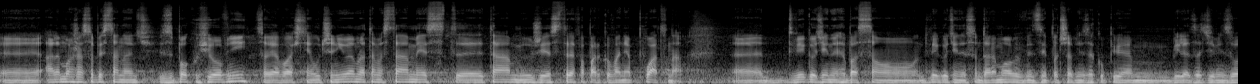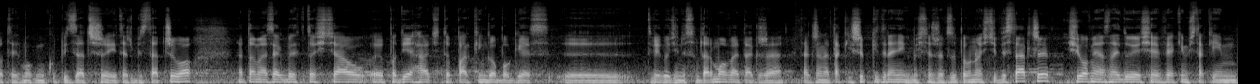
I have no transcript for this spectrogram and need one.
E, ale można sobie stanąć z boku siłowni, co ja właśnie uczyniłem, natomiast tam jest, e, tam już jest strefa parkowania płatna. E, Dwie godziny chyba są, dwie godziny są darmowe, więc niepotrzebnie zakupiłem bilet za 9 zł, mógłbym kupić za 3 i też by starczyło. Natomiast jakby ktoś chciał e, podjechać, to parking obok jest, e, dwie godziny są darmowe, także, także na taki szybki trening myślę, że w zupełności wystarczy. Siłownia znajduje się w jakimś takim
